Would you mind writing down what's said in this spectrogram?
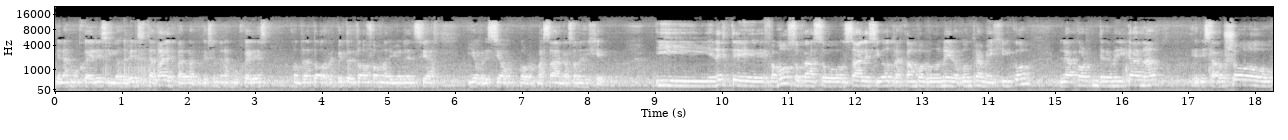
de las mujeres y los deberes estatales para la protección de las mujeres contra todo, respecto de toda forma de violencia y opresión por, basada en razones de género. Y en este famoso caso González y otras Campo Algodonero contra México, la Corte Interamericana eh, desarrolló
